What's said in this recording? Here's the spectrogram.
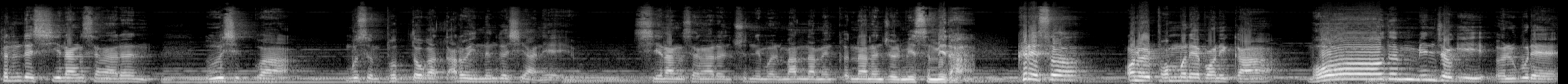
그런데 신앙생활은 의식과 무슨 법도가 따로 있는 것이 아니에요. 신앙생활은 주님을 만나면 끝나는 줄 믿습니다. 그래서 오늘 본문에 보니까 모든 민족이 얼굴에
